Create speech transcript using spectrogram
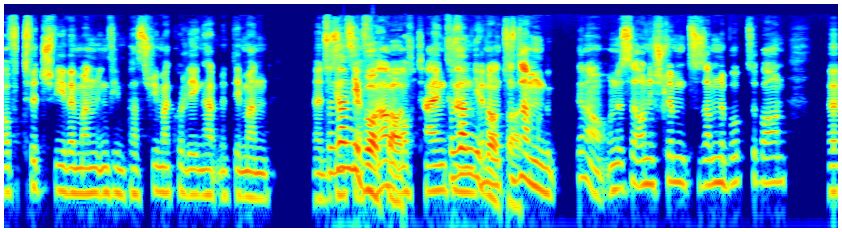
auf Twitch, wie wenn man irgendwie ein paar Streamer-Kollegen hat, mit denen man äh, Zusammen ganze die Burg baut. auch teilen kann. Zusammen die genau, Burg baut. zusammen, genau. Und es ist auch nicht schlimm, zusammen eine Burg zu bauen. äh,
